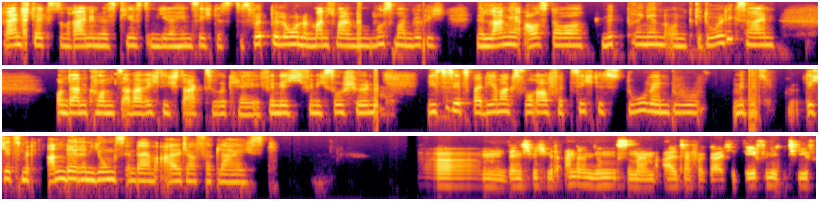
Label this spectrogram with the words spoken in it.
reinsteckst und rein investierst in jeder Hinsicht, das, das wird belohnt und manchmal muss man wirklich eine lange Ausdauer mitbringen und geduldig sein. Und dann kommt es aber richtig stark zurück. Hey, finde ich, finde ich so schön. Wie ist es jetzt bei dir, Max? Worauf verzichtest du, wenn du mit, dich jetzt mit anderen Jungs in deinem Alter vergleichst? Ähm, wenn ich mich mit anderen Jungs in meinem Alter vergleiche, definitiv,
